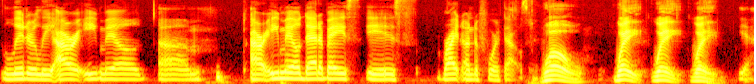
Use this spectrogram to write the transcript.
Literally, our email, um, our email database is right under four thousand. Whoa. Wait, wait, wait. Yeah.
